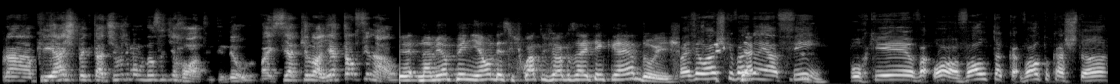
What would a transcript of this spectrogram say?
para criar expectativa de uma mudança de rota, entendeu? Vai ser aquilo ali até o final. Na minha opinião, desses quatro jogos aí tem que ganhar dois. Mas eu acho que vai ganhar sim, porque ó, volta, volta o Castan,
